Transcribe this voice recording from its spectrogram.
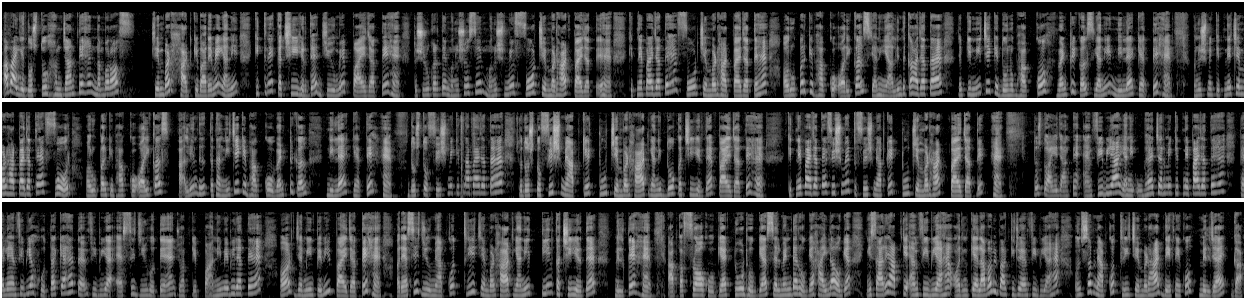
अब आइए दोस्तों, हम जानते हैं नंबर ऑफ़ चेम्बर्ड हार्ट के बारे में, यानी कितने कच्छी हृदय जीव में पाए जाते हैं। तो शुरू करते हैं मनुष्यों से। मनुष्य में फोर चेम्बर्ड हार्ट पाए जाते हैं। कितने पाए जाते हैं? फोर चेम्बर्ड हार्ट पाए जाते हैं और ऊपर के भाग को ऑरिकल्स यानी आलिंद कहा जाता है, जबकि नीचे के दोनों भाग को वेंट्रिकल्स यानी निलय कहते हैं। मनुष्य में कितने चेम्बर्ड हार्ट पाए जाते हैं? फोर। और ऊपर के भाग को ऑरिकल्स आलिंद तथा नीचे के भाग को वेंट्रिकल निलय कहते हैं। दोस्तों फ़िश में कितना पाया जाता है? तो दोस्तों फ़िश में आपके टू चेम्बर हार्ट यानी दो कच्ची हृदय पाए जाते हैं। कितने पाए जाते हैं फ़िश में? तो फ़िश में आपके टू चेम्बर हार्ट पाए जाते हैं। दोस्तों, आइए जानते हैं एम्फीबिया, यानी उभयचर में कितने पाए जाते हैं? पहले एम्फीबिया होता क्या है? तो एम्फीबिया ऐसे जीव होते हैं जो आपके पानी में भी रहते हैं और ज़मीन पे भी पाए जाते हैं। और ऐसे जीव में आपको थ्री चेम्बर हार्ट, यानी तीन कच्छी हृदय मिलते हैं। आपका फ्रॉग हो गया, टोड हो गया, सेलमेंडर हो गया, हाइला हो गया, ये सारे आपके एम्फीबिया हैं और इनके अलावा भी बाकी जो एम्फीबिया हैं, उन सब में आपको थ्री चेम्बर हार्ट देखने को मिल जाएगा।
